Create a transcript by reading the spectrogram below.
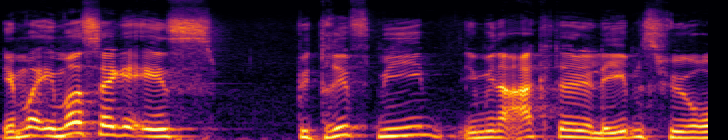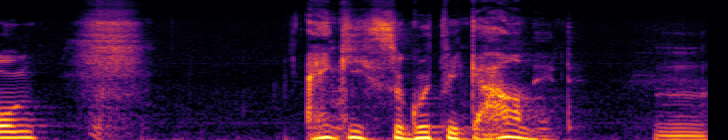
immer, immer sage, es betrifft mich in meiner aktuellen Lebensführung eigentlich so gut wie gar nicht. Mhm.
